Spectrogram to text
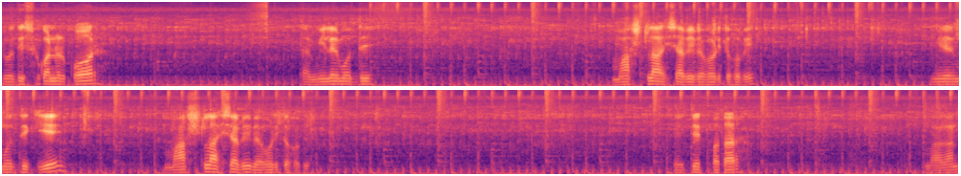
রোদে শুকানোর পর তার মিলের মধ্যে মশলা হিসাবে ব্যবহৃত হবে। মিলের মধ্যে গিয়ে মশলা হিসাবে ব্যবহৃত হবে। এই তেজপাতার বাগান।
